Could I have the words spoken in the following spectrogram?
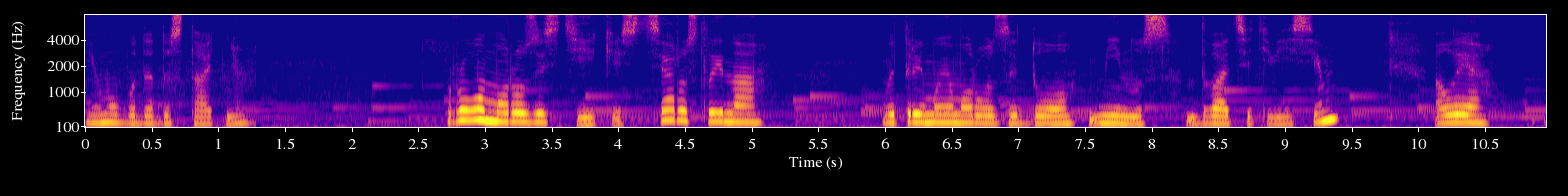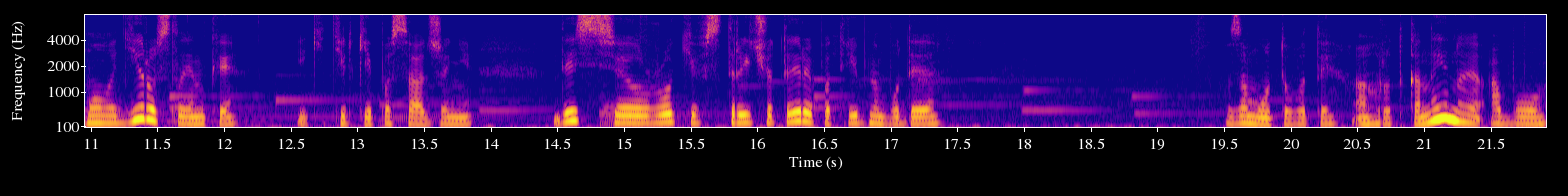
йому буде достатньо. Про морозостійкість. Ця рослина витримує морози до мінус 28, але молоді рослинки, які тільки посаджені, десь років з 3-4 потрібно буде замотувати агротканиною або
